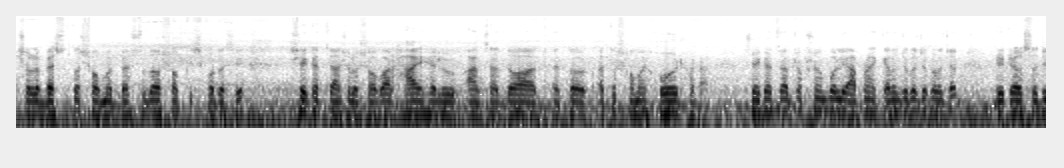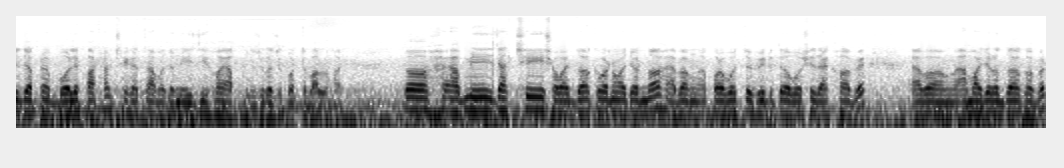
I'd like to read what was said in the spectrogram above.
আসলে ব্যস্ততার সময় ব্যস্ততা সব কিছু করতেছি, সেক্ষেত্রে আসলে সবার হাই হ্যালো আনসার দেওয়া এত এত সময় হয়ে ওঠে না। সেক্ষেত্রে আমি সবসময় বলি, আপনারা কেন যোগাযোগ করেছেন ডিটেলসটা যদি আপনারা বলে পাঠান, সেক্ষেত্রে আমার জন্য ইজি হয় আপনাদের যোগাযোগ করতে ভালো হয়। তো আমি যাচ্ছি সবাই দোয়া করবেন আমার জন্য এবং পরবর্তী ভিডিওতে অবশ্যই দেখা হবে এবং আমার জন্য দোয়া করবেন,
